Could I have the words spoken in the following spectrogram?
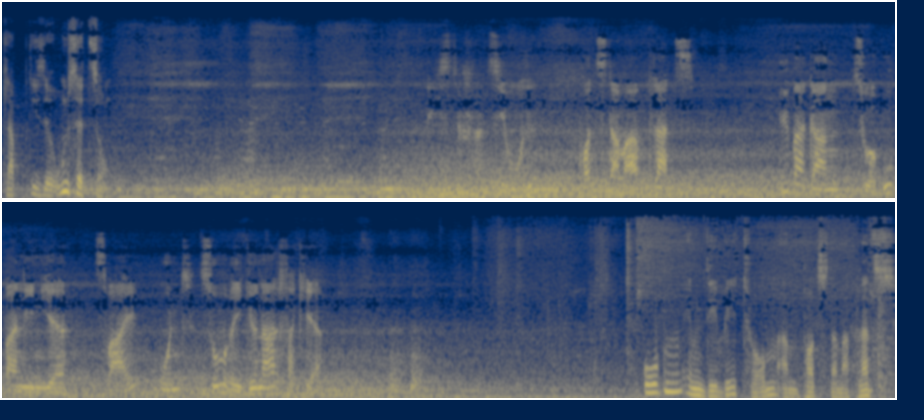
klappt diese Umsetzung? Nächste Station Potsdamer Platz. Übergang zur U-Bahn-Linie 2 und zum Regionalverkehr. Oben im DB-Turm am Potsdamer Platz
